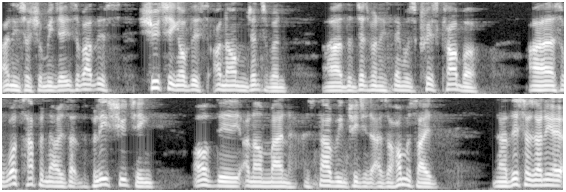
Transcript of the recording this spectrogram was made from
and in social media is about this shooting of this unarmed gentleman. Uh, the gentleman, his name was Chris Kaba. Uh, so what's happened now is that the police shooting of the unarmed man has now been treated as a homicide. Now, this has only uh,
